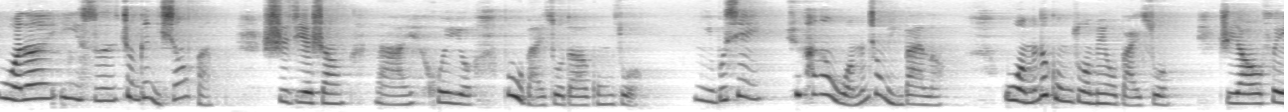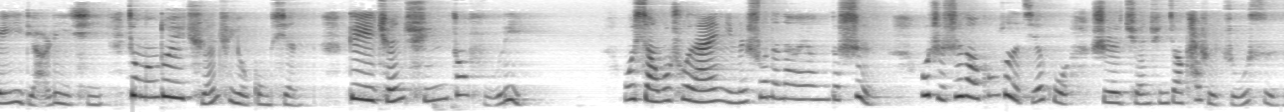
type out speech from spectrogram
我的意思正跟你相反。世界上哪会有不白做的工作？你不信，去看看我们就明白了。我们的工作没有白做，只要费一点力气，就能对全群有贡献，给全群增福利。我想不出来你们说的那样的事，我只知道工作的结果是全群叫开水煮死。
